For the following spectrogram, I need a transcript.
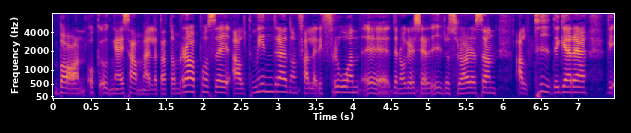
barn och unga i samhället? Att de rör på sig allt mindre, de faller ifrån eh, den organiserade idrottsrörelsen allt tidigare, vi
